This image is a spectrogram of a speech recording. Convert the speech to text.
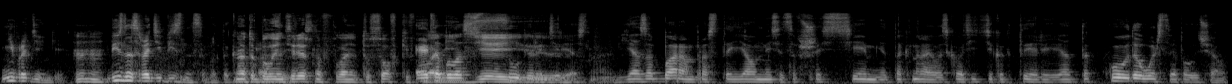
не про деньги. Мгм. Бизнес ради бизнеса. Вот такая это было фраза. интересно в плане тусовки, в Это плане было идей. супер интересно. Я за баром простоял месяцев 6-7, мне так нравилось колотить эти коктейли, я такое удовольствие получал.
